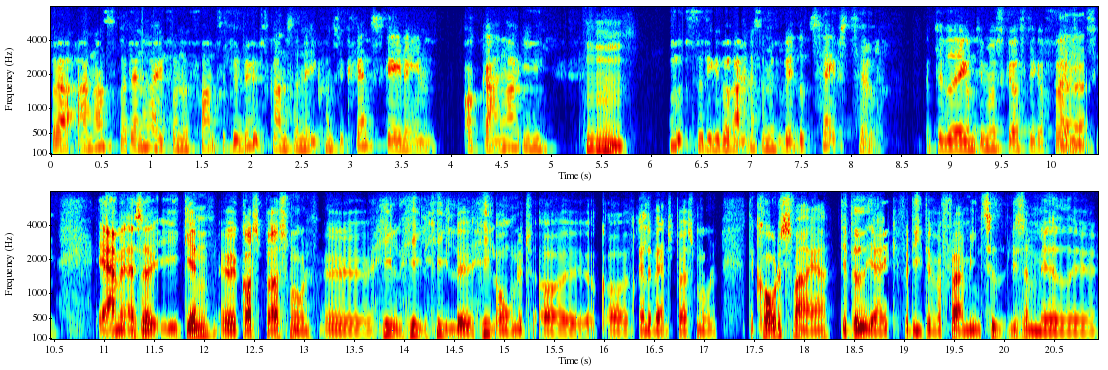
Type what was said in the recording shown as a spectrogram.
spørger Anders, hvordan har I fundet frem til beløbsgrænserne i konsekvensskalaen og ganger I mm. ud, så det kan beregnes som et forventet tabstal? Det ved jeg ikke, om det måske også ligger før ja. Ja, men altså igen, øh, godt spørgsmål. Øh, helt, helt, helt, øh, helt ordentligt og, øh, og relevant spørgsmål. Det korte svar er, det ved jeg ikke, fordi det var før min tid, ligesom med, øh,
